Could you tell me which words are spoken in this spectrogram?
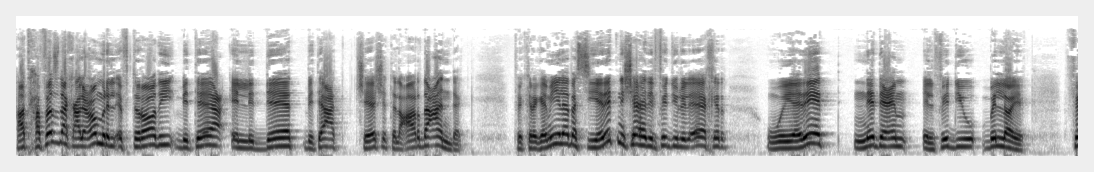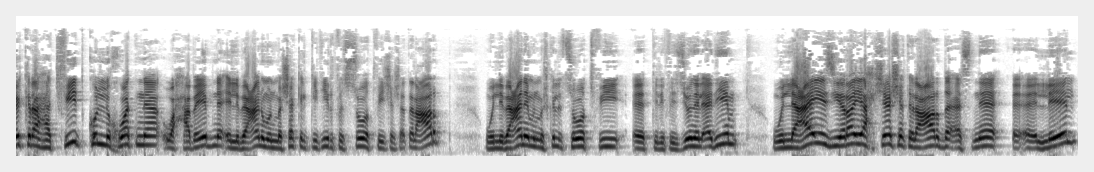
هتحافظ لك على العمر الافتراضي بتاع الليدات بتاعت شاشة العرض عندك. فكرة جميلة بس يا ريت نشاهد الفيديو للآخر ويا ريت ندعم الفيديو بال like. فكرة هتفيد كل إخواتنا وحبايبنا اللي بيعانوا من مشاكل كتير في الصوت في شاشات العرض واللي بيعاني من مشكلة صوت في التلفزيون القديم واللي عايز يريح شاشة العرض أثناء الليل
